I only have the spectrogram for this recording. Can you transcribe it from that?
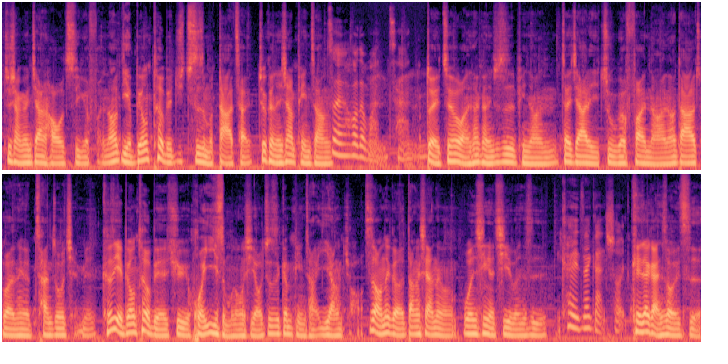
就想跟家人好好吃一个饭，然后也不用特别去吃什么大餐，就可能像平常最后的晚餐，对，最后晚餐可能就是平常在家里煮个饭啊，然后大家坐在那个餐桌前面，可是也不用特别去回忆什么东西哦，就是跟平常一样就好。至少那个当下那种温馨的气氛是可以再感受一次。可以再感受一次。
